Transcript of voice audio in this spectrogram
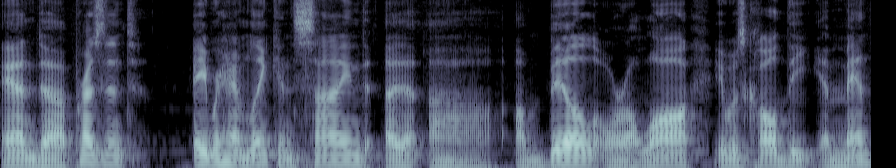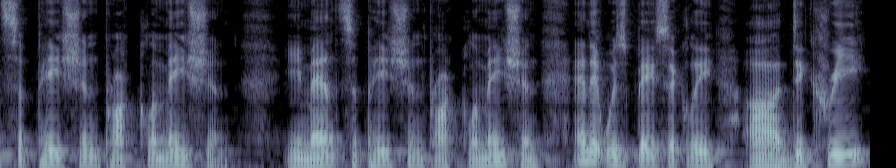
and uh, President Abraham Lincoln signed a, a, a bill or a law. It was called the Emancipation Proclamation. Emancipation Proclamation, and it was basically a decree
